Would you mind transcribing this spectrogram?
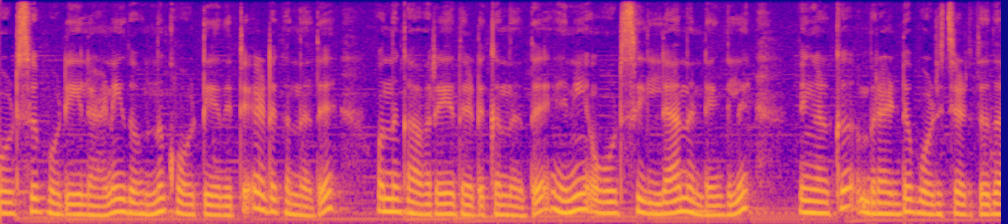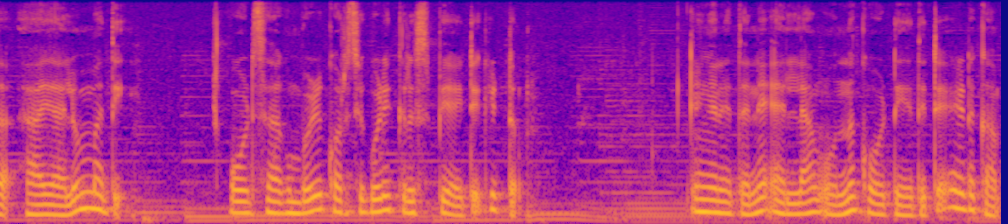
ഓട്സ് പൊടിയിലാണ് ഇതൊന്ന് കോട്ട് ചെയ്തിട്ട് എടുക്കുന്നത്. ഒന്ന് കവർ ചെയ്തെടുക്കുന്നത് ഇനി ഓട്സ് ഇല്ലയെന്നുണ്ടെങ്കിൽ നിങ്ങൾക്ക് ബ്രെഡ് പൊടിച്ചെടുത്തത് ആയാലും മതി. ഓട്സ് ആകുമ്പോൾ കുറച്ചുകൂടി ക്രിസ്പി ആയിട്ട് കിട്ടും. ഇങ്ങനെ തന്നെ എല്ലാം ഒന്ന് കോട്ട് ചെയ്തിട്ട് എടുക്കാം.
